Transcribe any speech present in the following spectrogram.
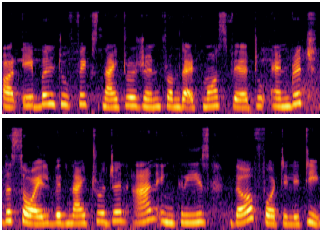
are able to fix nitrogen from the atmosphere to enrich the soil with nitrogen and increase the fertility.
